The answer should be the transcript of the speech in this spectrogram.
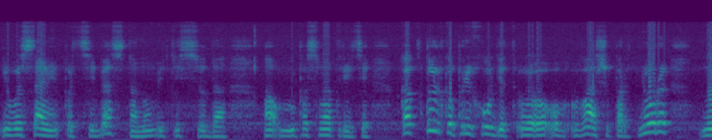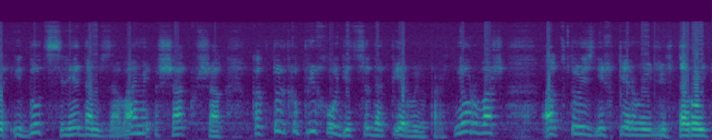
и вы сами под себя становитесь сюда. А, посмотрите, как только приходят ваши партнеры, идут следом за вами шаг в шаг. Как только приходит сюда первый партнер ваш, а кто из них первый или второй,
